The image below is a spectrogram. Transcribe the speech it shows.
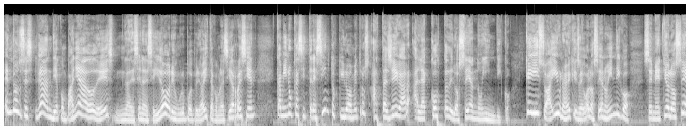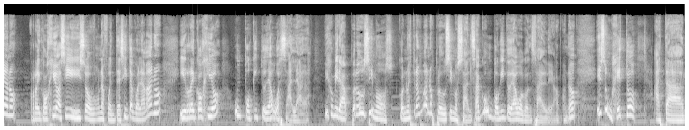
Entonces Gandhi, acompañado de una decena de seguidores, un grupo de periodistas, como decía recién, caminó casi 300 kilómetros hasta llegar a la costa del Océano Índico. ¿Qué hizo ahí una vez que llegó al Océano Índico? Se metió al océano, recogió así, hizo una fuentecita con la mano y recogió un poquito de agua salada. Dijo, mira, producimos, con nuestras manos producimos sal. Sacó un poquito de agua con sal, digamos, ¿no? Es un gesto hasta,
